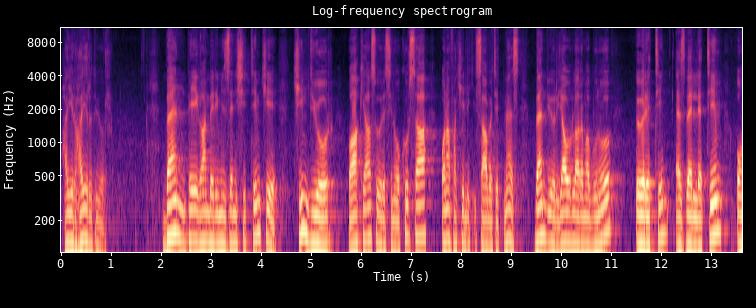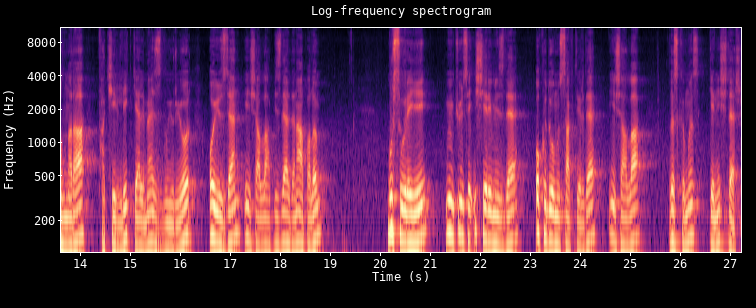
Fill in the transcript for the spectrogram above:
hayır hayır diyor. Ben peygamberimizden işittim ki kim diyor Vakıa suresini okursa ona fakirlik isabet etmez. Ben diyor yavrularıma bunu öğrettim, ezberlettim. Onlara fakirlik gelmez buyuruyor. O yüzden inşallah bizler de ne yapalım? Bu sureyi mümkünse iş yerimizde okuduğumuz takdirde inşallah rızkımız genişler.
